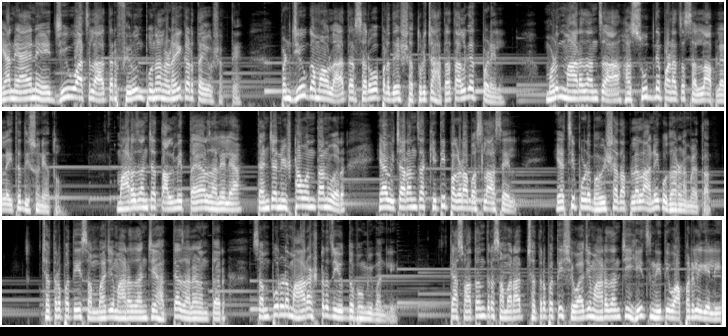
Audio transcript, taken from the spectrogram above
या न्यायाने जीव वाचला तर फिरून पुन्हा लढाई करता येऊ शकते. पण जीव गमावला तर सर्व प्रदेश शत्रूच्या हातात अलगत पडेल. म्हणून महाराजांचा हा सुज्ञपणाचा सल्ला आपल्याला इथं दिसून येतो. महाराजांच्या तालमीत तयार झालेल्या त्यांच्या निष्ठावंतांवर या विचारांचा किती पगडा बसला असेल याची पुढे भविष्यात आपल्याला अनेक उदाहरणं मिळतात. छत्रपती संभाजी महाराजांची हत्या झाल्यानंतर संपूर्ण महाराष्ट्रच युद्धभूमी बनली. त्या स्वातंत्र्य समरात छत्रपती शिवाजी महाराजांची हीच नीती वापरली गेली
